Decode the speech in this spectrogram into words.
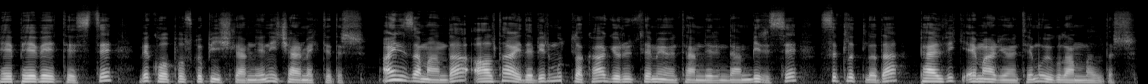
HPV testi ve kolposkopi işlemlerini içermektedir. Aynı zamanda 6 ayda bir mutlaka görüntüleme yöntemlerinden birisi sıklıkla da pelvik MR yöntemi uygulanmalıdır.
